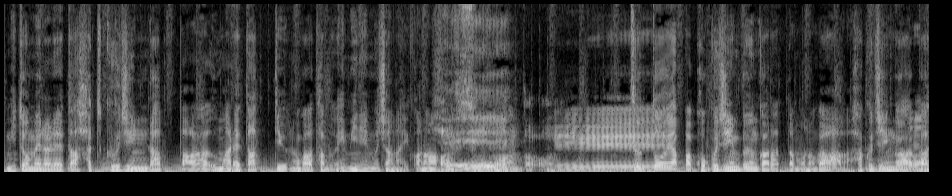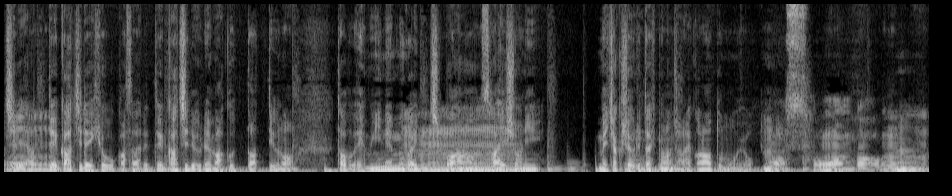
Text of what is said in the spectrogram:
認められた白人ラッパーが生まれたっていうのが多分エミネムじゃないかな。あ、そうなんだ。ずっとやっぱ黒人文化だったものが白人がガチでやってガチで評価されてガチで売れまくったっていうのは多分エミネムが一番最初にめちゃくちゃ売れた人なんじゃないかなと思うよ。うんあ、そうなんだ。うん。ん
